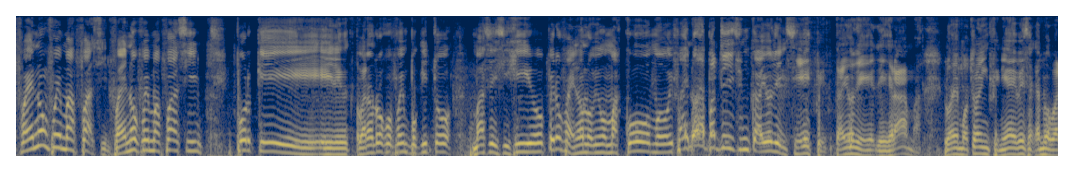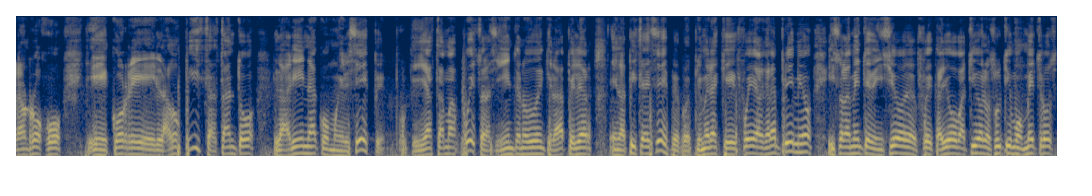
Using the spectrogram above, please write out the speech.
Faen Faenón fue más fácil, Faenón fue más fácil porque el Barón Rojo fue un poquito más exigido, pero Faenón lo vimos más cómodo y Faenón aparte es un caballo del césped, un caballo de, grama, lo ha demostrado infinidad de veces, a cambio Barón Rojo eh, corre las dos pistas, tanto la arena como el césped, porque ya está más puesto, la siguiente no duden que la va a pelear en la pista de césped, porque primera vez que fue al Gran Premio y solamente venció, fue cayó batido en los últimos metros,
